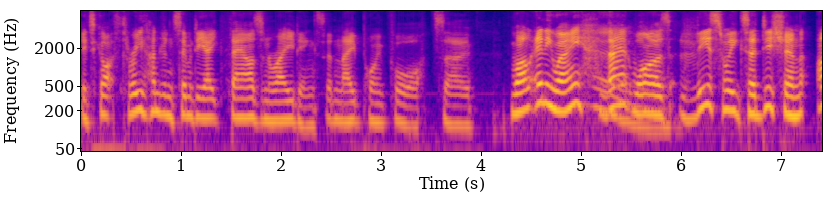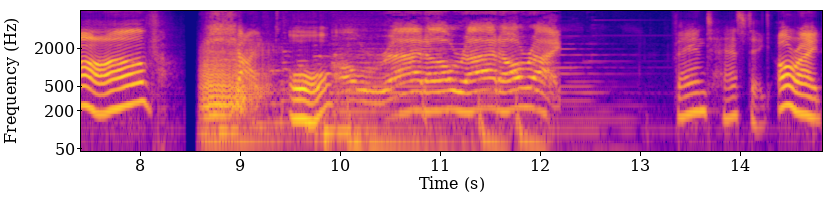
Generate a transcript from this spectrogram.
it's got 378,000 ratings at an 8.4. So, well, anyway, that hmm. was this week's edition of. Shite. Or All right, all right, all right. Fantastic. All right.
